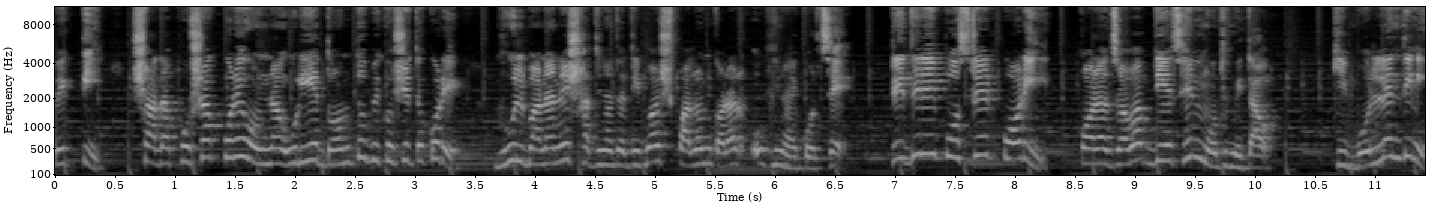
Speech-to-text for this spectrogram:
ব্যক্তি সাদা পোশাক পরে ওড়না উড়িয়ে দন্ত বিকশিত করে ভুল বানানে স্বাধীনতা দিবস পালন করার অভিনয় করছে। ঋদ্ধির এই পোস্টের পরই কড়া জবাব দিয়েছেন মধুমিতাও। কি বললেন তিনি?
